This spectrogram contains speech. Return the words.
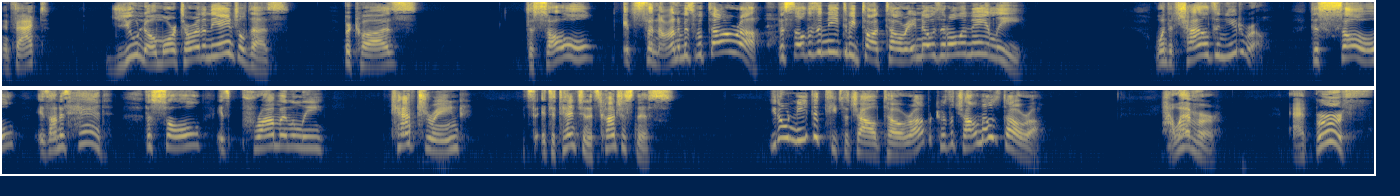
In fact, you know more Torah than the angel does. Because the soul, it's synonymous with Torah. The soul doesn't need to be taught Torah. It knows it all innately. When the child's in utero, the soul is on his head. The soul is prominently capturing its, its attention, its consciousness. You don't need to teach the child Torah because the child knows Torah. However, at birth,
